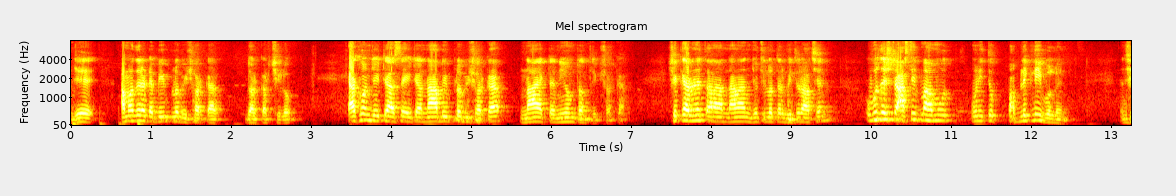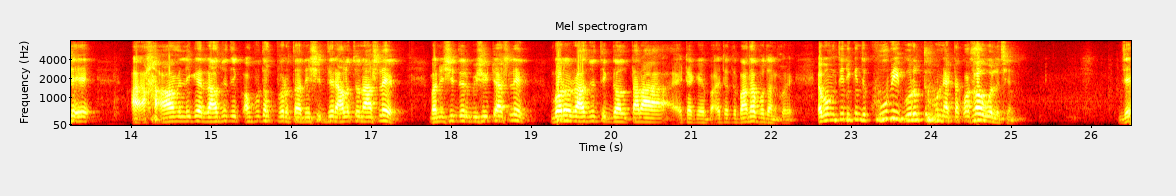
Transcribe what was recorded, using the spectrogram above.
যে আমাদের একটা বিপ্লবী সরকার দরকার ছিল। এখন যেটা আছে এটা না বিপ্লবী সরকার, না একটা নিয়মতান্ত্রিক সরকার। সে কারণে তারা নানান জটিলতার ভিতরে আছেন। উপদেষ্টা আসিফ মাহমুদ, উনি তো পাবলিকলি বললেন যে আওয়ামী লীগের রাজনৈতিক অপতৎপরতা নিষিদ্ধের আলোচনা আসলে বা নিষিদ্ধের বিষয়টা আসলে বড় রাজনৈতিক দল তারা এটাকে, এটাতে বাধা প্রদান করে। এবং তিনি কিন্তু খুবই গুরুত্বপূর্ণ একটা কথাও বলেছেন যে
